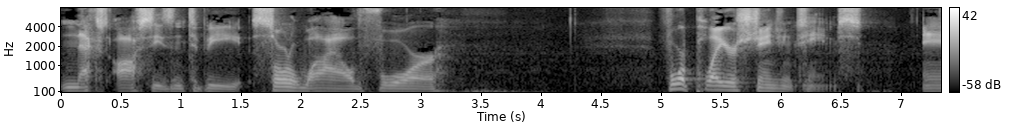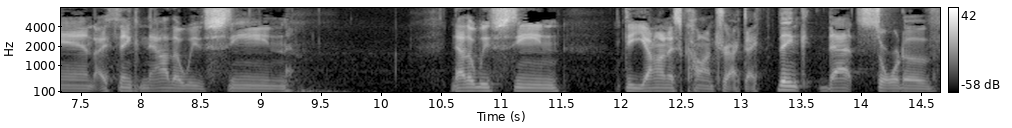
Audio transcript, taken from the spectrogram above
next offseason to be sort of wild for for players changing teams. And I think now that we've seen now that we've seen the Giannis contract, I think that sort of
